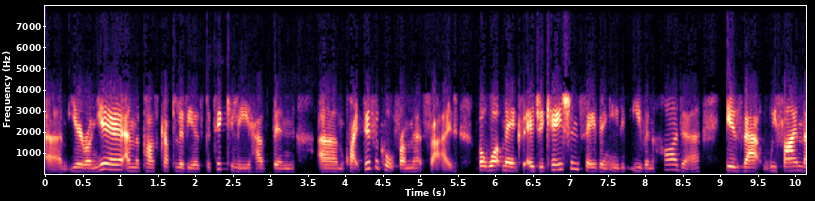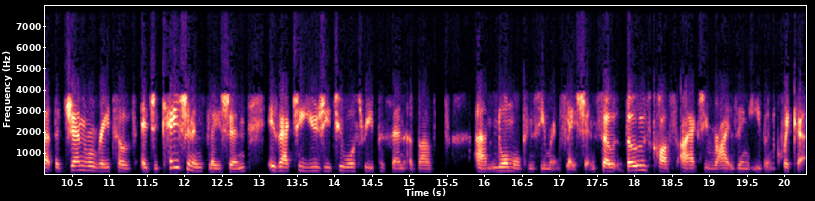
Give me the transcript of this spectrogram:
um, year on year, and the past couple of years, particularly, have been um, quite difficult from that side. But what makes education saving e- even harder is that we find that the general rate of education inflation is actually usually two or three percent above um, normal consumer inflation. So those costs are actually rising even quicker.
